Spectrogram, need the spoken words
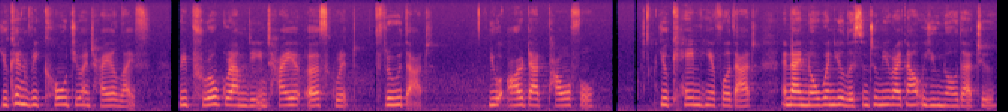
You can recode your entire life, reprogram the entire earth grid through that. You are that powerful. You came here for that. And I know when you listen to me right now, you know that too.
